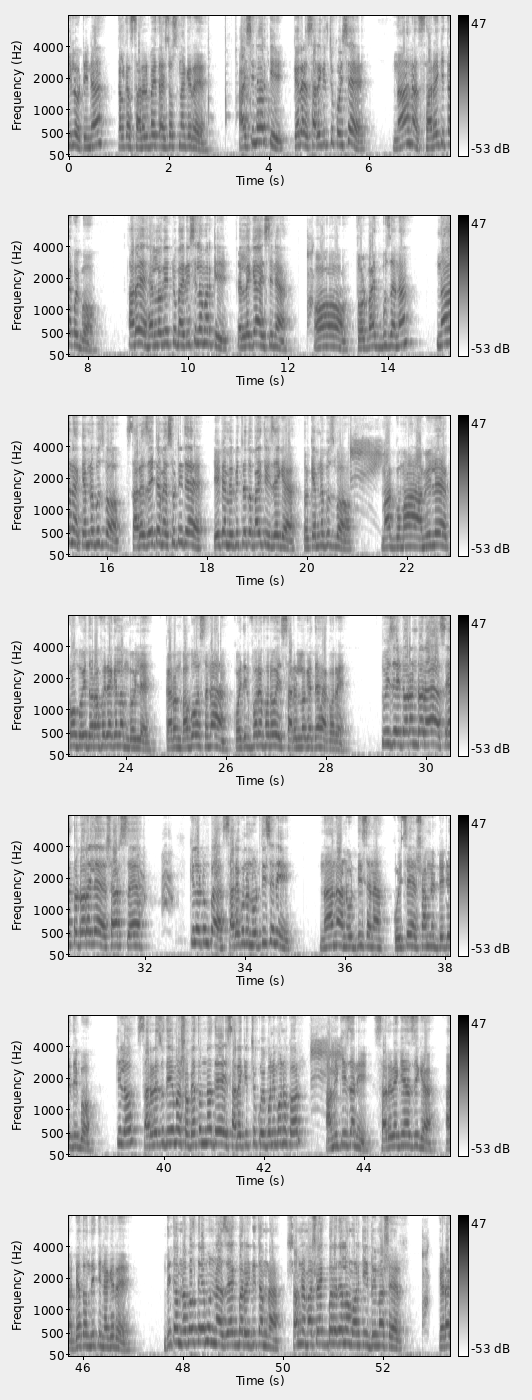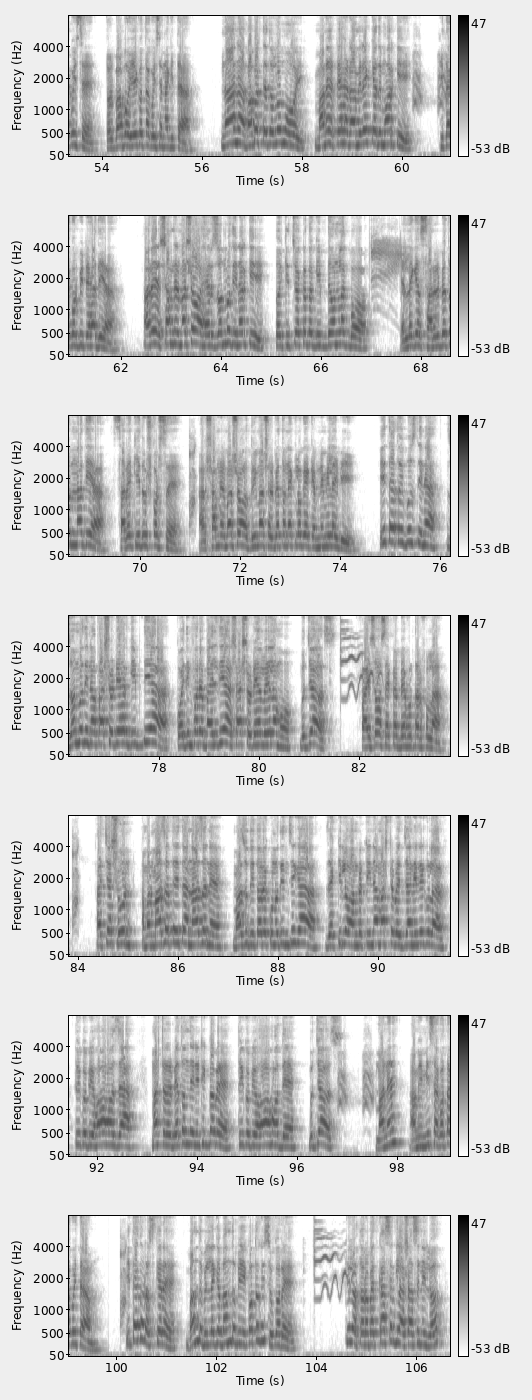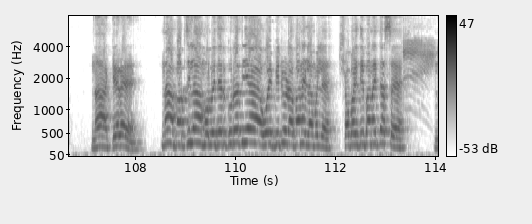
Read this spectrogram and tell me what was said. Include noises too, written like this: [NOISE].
Kilo Tina? কালকা স্যারের বাড়িতে আইসস না কেরে? আইসি না আর কি? কেরে, স্যারে কিচ্ছু কইছে? না না, স্যারে কিতা কইব? আরে, হের লগে একটু বাইরে ছিলাম আর কি, এর লেগে আইসি না। ও, তোর বাইত বুঝে না? না না, কেমনে বুঝব? স্যারে যেই টাইমে ছুটি দে এই টাইমের ভিতরে তো বাইতুই জায়গা, তো কেমনে বুঝব? মা গো মা, আমি হইলে ক বই ধরা ফিরা গেলাম গইলে, কারণ বাবু আছে না, কয়দিন পরে পরে ওই স্যারের লগে দেখা করে। তুই যে ডরান ডরাস, এত ডরাইলে সারছে। কিলো টুম্পা, স্যারে কোনো নোট দিছে নি? না না, নোট দিছে না, কইছে সামনের ডেটে দিব। কিলো স্যারের যদি এ মাস বেতন না দেয়, স্যারে কিচ্ছু কইবনি মনে কর। আমি কি জানি, স্যারের গিয়া জিগা, আর বেতন দিতি না কেরে দিতাম না বলতে এমন না যে একবারই দিতাম না। সামনের মাসে একবারে দিলাম আর কি দুই মাসের। কেডা কইছে? তোর বাবু এই কথা কইছে না কিতা? না না, বাবার তে তো লোম ওই। মানে টেহাটা আমি রেখা দিম আর কি। কিতা করবি টেহা দিয়া? আরে, সামনের মাসও হের জন্মদিন আর কি। তুই কিচ্ছু একটা তো গিফট দেওয়ান লাগবো। এর লেগে স্যারের বেতন না দিয়া স্যারে কি দোষ করছে? আর সামনের মাসও দুই মাসের বেতন এক লগে কেমনে মিলাইবি? ইতা তুই বুঝতি না। জন্মদিন পাঁচশো টাকার গিফট দিয়া, কয়দিন পরে বাইল দিয়া সাতশো টাকা লই এলাম বুঝছস? পাইছস একটা বেফতার ফোলা। আচ্ছা শোন, আমার মা যাতে এটা না জানে, মা যদি তোরে কোনোদিন জিগা যে, কিলো, আমরা টিনা মাস্টার ভাই জানি রেগুলার, তুই কবি হ হ, যা। মাস্টারের বেতন দেনি ঠিকভাবে, তুই কবি হ হ, দে। বুঝছস? মানে আমি মিশা কথা কইতাম। ইতা করস কেরে বান্ধবীর লাগে বান্ধবী কত কিছু করে। কিলো, তোর বাইত কাছের গ্লাস আছে নিল? না, কে রে? না, ভাবছিলাম অলুইদের গুড়া দিয়া ওই ভিডিওটা বানাইলাম হইলে, সবাই দিয়ে বানাইতেছে।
